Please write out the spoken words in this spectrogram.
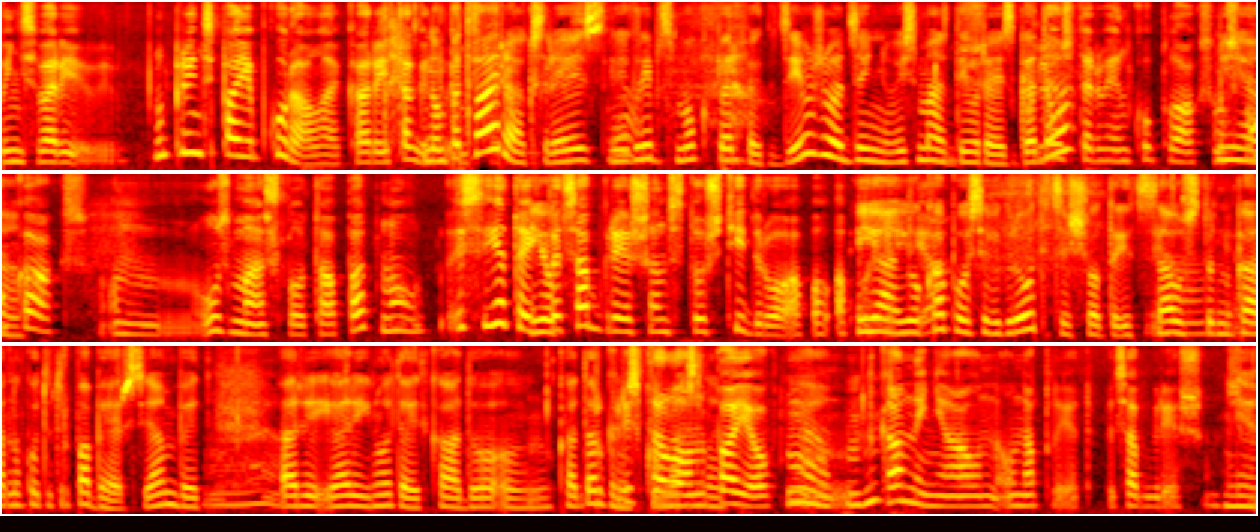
viņas var, nu, principā, jebkurā laikā arī tagad. Nu, pat vairākas reizes, ja grib smuku, perfektu dzīvžodziņu, vismaz divreiz gadā. Kļūst ar vien kuplāks un Jā. smukāks un uzmēslo tāpat. Nu, es ieteiktu jo, pēc apgriešanas to šķidro ap, apliet. Jā, jo jā. kapos jau ir grūti ceļš vēl tagad savus, tur, nu, kā, nu, ko tu tur pabērs, jā, bet jā. arī, arī no noteikti kādu, um, kādu organismu. Kristālonu pajaukt jā, mm -hmm. kaniņā un, un apliet pēc apgriešanas. Jā.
